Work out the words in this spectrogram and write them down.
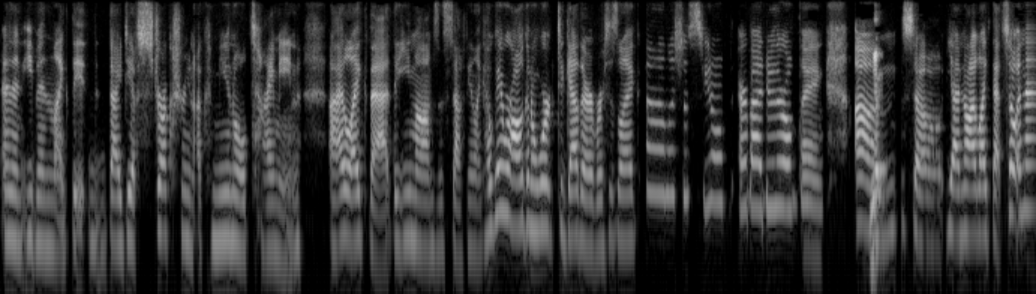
and then even like the the idea of structuring a communal timing. I like that the EMOMs and stuff being like, okay, we're all gonna work together versus like, oh, let's just you know everybody do their own thing. Um, yep. So yeah, no, I like that. So and then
